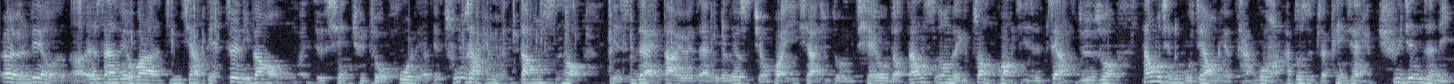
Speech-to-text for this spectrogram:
二六呃二三六八的金像电，这个地方我们就先去做获利了解出场，因为当时候也是在大约在这个六十九块以下去做切入的。当时候的一个状况其实是这样子，就是说它目前的股价我们有谈过嘛，它都是比较偏向于区间整理，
